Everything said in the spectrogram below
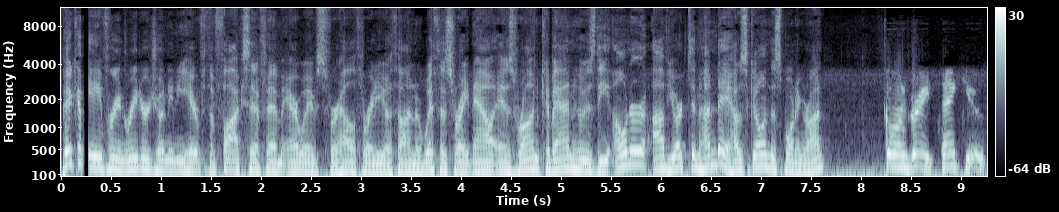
Pick up Avery and Reader joining you here for the Fox FM Airwaves for Health Radiothon. And with us right now is Ron Caban, who is the owner of Yorkton Hyundai. How's it going this morning, Ron? Going great, thank you.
